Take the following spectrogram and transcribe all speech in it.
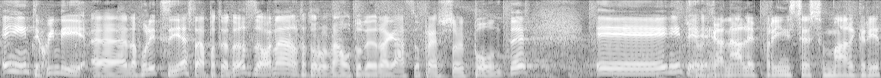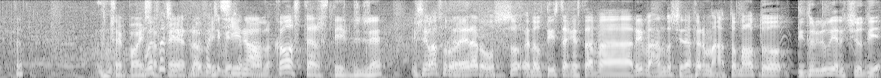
E niente, quindi eh, la polizia stava pattugliando la zona, ha notato un'auto del ragazzo presso il ponte e niente. Sul canale Princess Margaret. Se vuoi Come saperlo, facevi a vicino a saperlo? Costerstil. Il semaforo era rosso e l'autista che stava arrivando si era fermato, ma l'auto di lui ha deciso di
